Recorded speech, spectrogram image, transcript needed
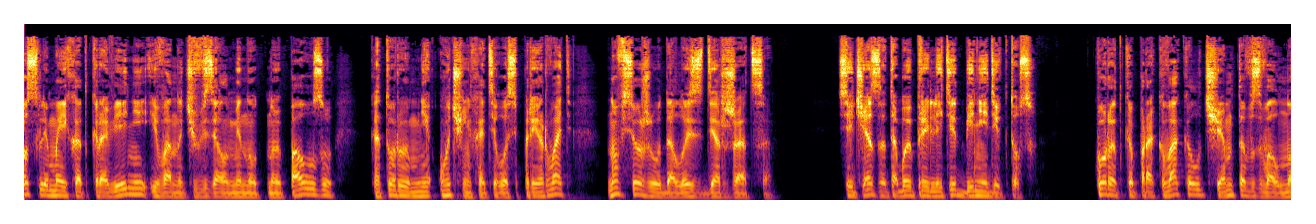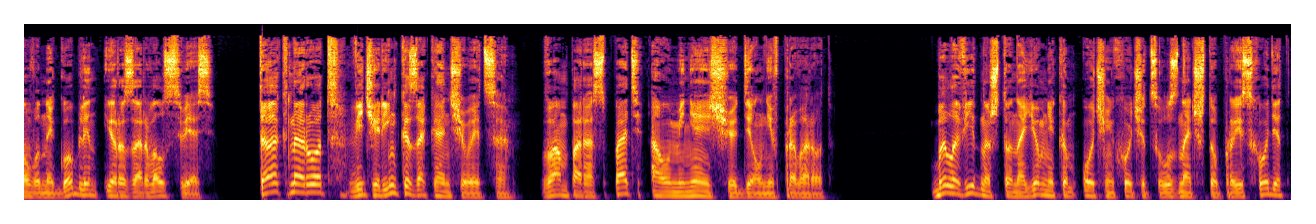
После моих откровений Иваныч взял минутную паузу, которую мне очень хотелось прервать, но все же удалось сдержаться. «Сейчас за тобой прилетит Бенедиктус». Коротко проквакал чем-то взволнованный гоблин и разорвал связь. «Так, народ, вечеринка заканчивается. Вам пора спать, а у меня еще дел не в проворот». Было видно, что наемникам очень хочется узнать, что происходит,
